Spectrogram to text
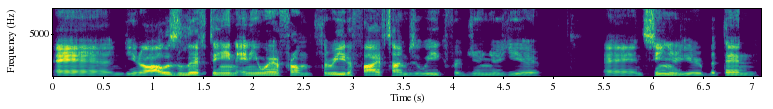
And, you know, I was lifting anywhere from three to five times a week for junior year and senior year. But then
